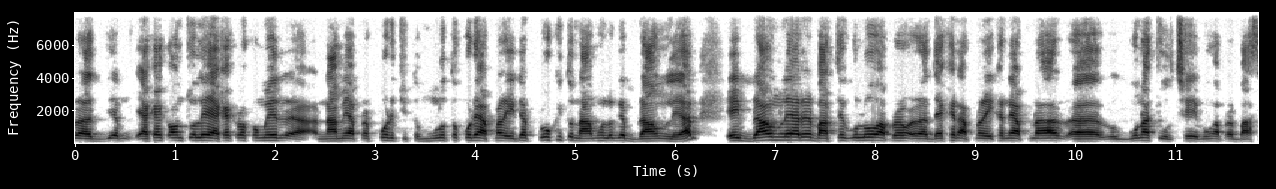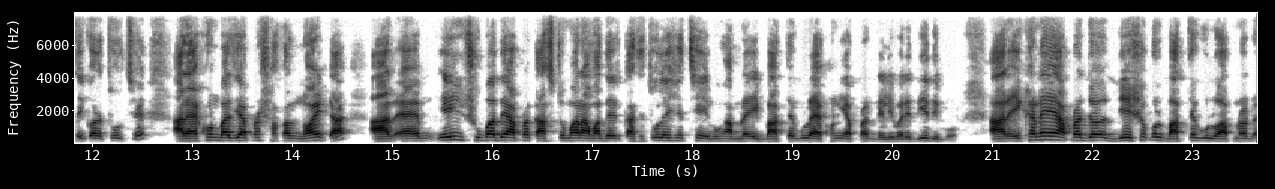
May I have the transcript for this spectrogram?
এক এক অঞ্চলে এক এক রকমের নামে আপনার পরিচিত। মূলত করে আপনার এটার প্রকৃত নাম হলো গিয়ে ব্রাউন লেয়ার এই ব্রাউন লেয়ারের বাচ্চাগুলো আপনার দেখেন আপনার এখানে আপনার গোনা চলছে এবং আপনার বাছাই করা চলছে। আর এখন বাজে আপনার সকাল নয়টা। আর এই সুবাদে আপনার কাস্টমার আমাদের কাছে চলে এসেছে এবং আমরা এই বাচ্চাগুলো এখনই আপনার ডেলিভারি দিয়ে দিব। আর এখানে আপনার যে সকল বাচ্চাগুলো আপনার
